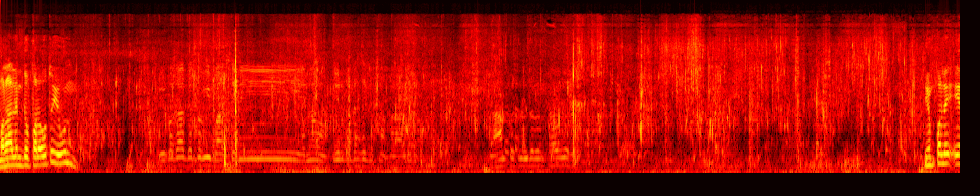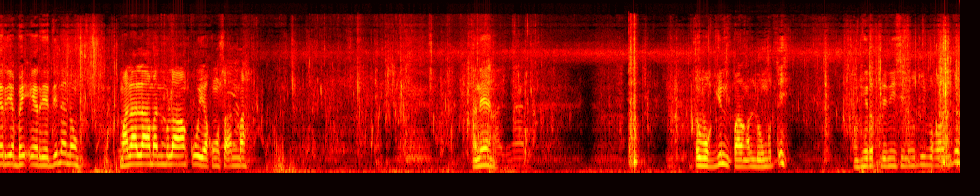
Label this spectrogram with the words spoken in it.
Malalim daw pala ito yun. Yung magagandong iba, sini, ano, pero kada sa gitna malalim. Nahampas ng dalawang tower. Yung pala area by area din ano. Malalaman mo lang kuya kung saan ma. Ano yan? Eh, wag yun, parang ang lumot eh. Ang hirap linisin ito, baka ito.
